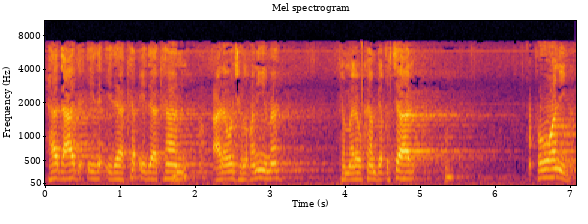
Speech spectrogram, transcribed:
هذا عاد إذا إذا إذا كان على وجه الغنيمة كما لو كان بقتال فهو غنيمة.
